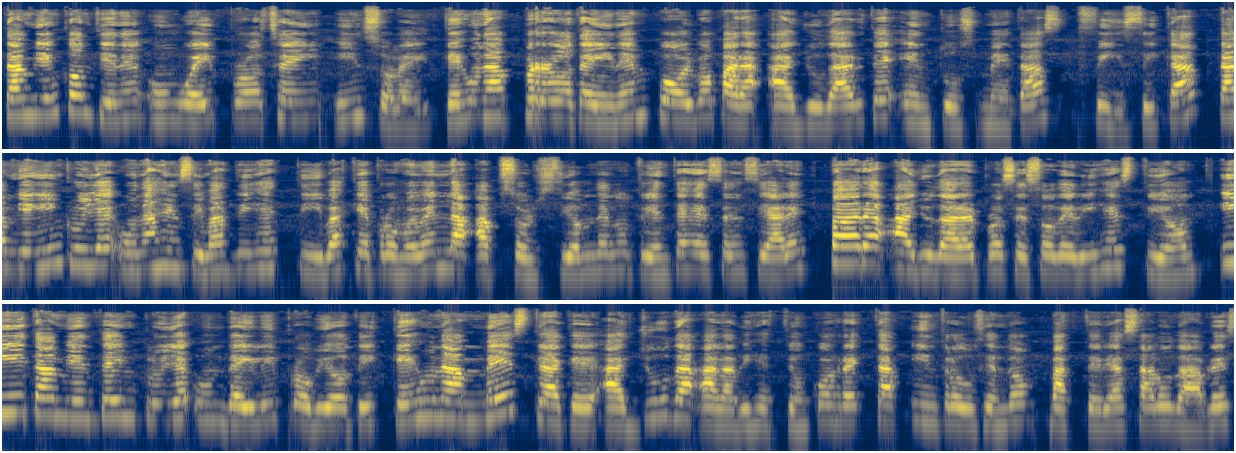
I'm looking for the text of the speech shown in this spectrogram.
también contiene un Whey Protein Insulate, que es una proteína en polvo para ayudarte en tus metas física. También incluye unas enzimas digestivas que promueven la absorción de nutrientes esenciales para ayudar al proceso de digestión. Y también te incluye un Daily Probiotic, que es una mezcla que ayuda a la digestión correcta, introduciendo bacterias saludables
